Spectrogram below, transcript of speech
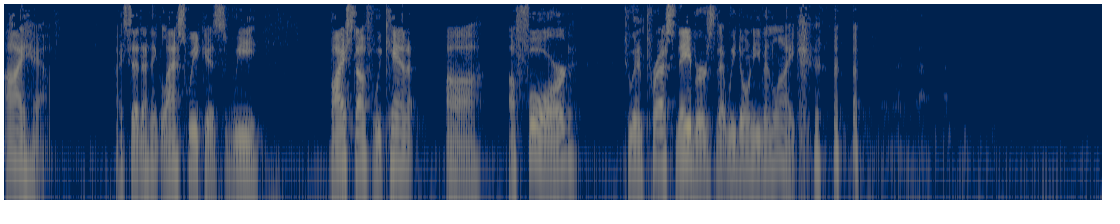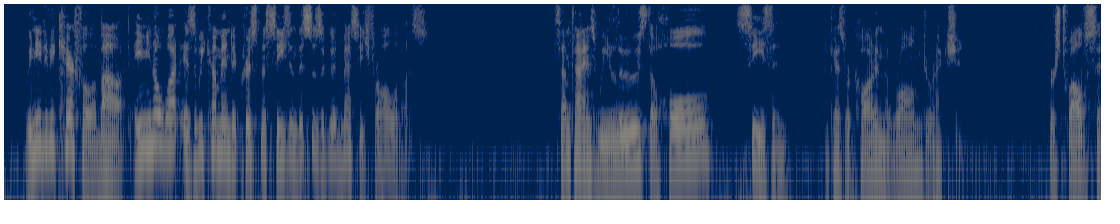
I have. I said, I think last week, as we buy stuff we can't uh, afford to impress neighbors that we don't even like. we need to be careful about. And you know what? As we come into Christmas season, this is a good message for all of us. Sometimes we lose the whole season because we're caught in the wrong direction. Verse 12 says,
